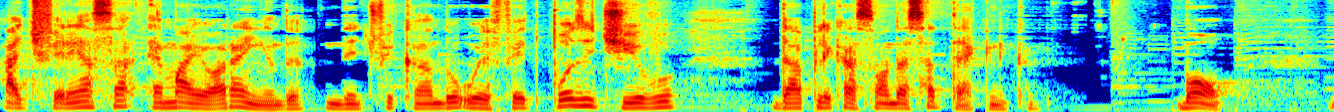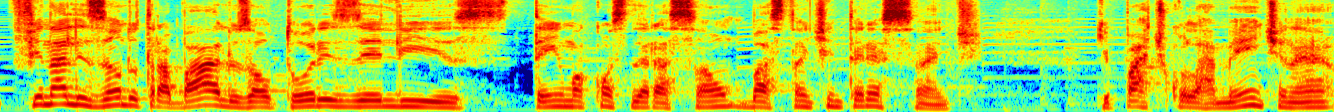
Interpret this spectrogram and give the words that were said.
a diferença é maior ainda, identificando o efeito positivo da aplicação dessa técnica. Bom, finalizando o trabalho, os autores eles têm uma consideração bastante interessante, que particularmente, né,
